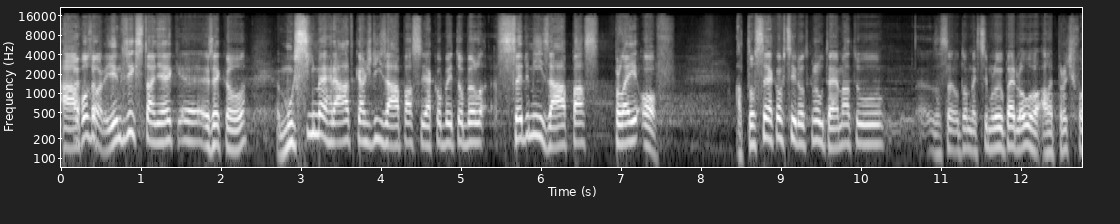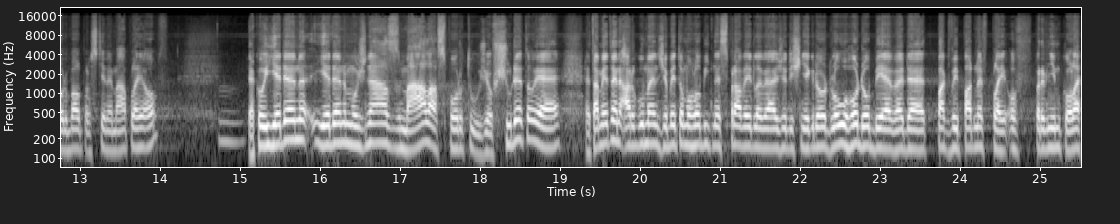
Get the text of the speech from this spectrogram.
A pozor, Jindřich Staněk eh, řekl, musíme hrát každý zápas, jako by to byl sedmý zápas playoff. A to se jako chci dotknout tématu, zase o tom nechci mluvit úplně dlouho, ale proč fotbal prostě nemá playoff? Jako jeden, jeden možná z mála sportů, že jo, všude to je. Tam je ten argument, že by to mohlo být nespravedlivé, že když někdo dlouhodobě vede, pak vypadne v playoff v prvním kole,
